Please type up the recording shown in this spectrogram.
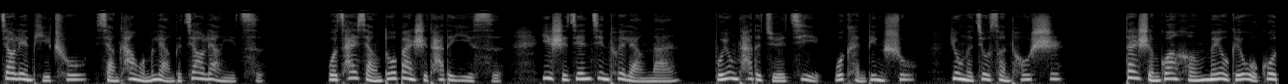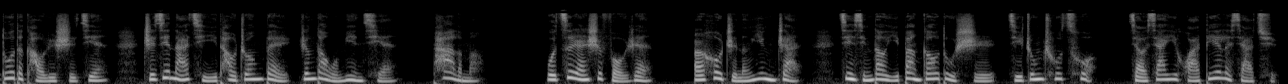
教练提出想看我们两个较量一次，我猜想多半是他的意思，一时间进退两难。不用他的绝技，我肯定输；用了，就算偷师。但沈冠恒没有给我过多的考虑时间，直接拿起一套装备扔到我面前。怕了吗？我自然是否认，而后只能应战。进行到一半高度时，集中出错，脚下一滑，跌了下去。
